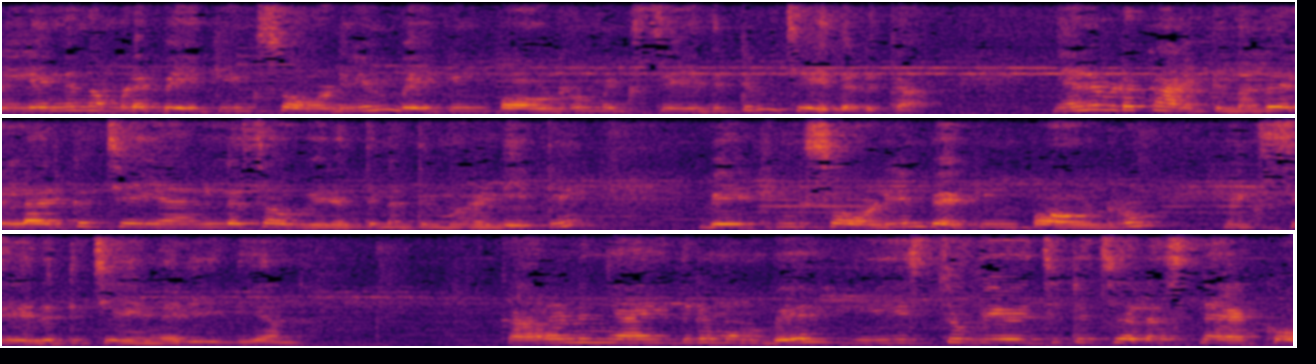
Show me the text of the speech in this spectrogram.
അല്ലെങ്കിൽ നമ്മൾ ബേക്കിംഗ് സോഡയും ബേക്കിംഗ് പൗഡറും മിക്സ് ചെയ്തിട്ടും ചെയ്തെടുക്കാം ഞാനിവിടെ കാണിക്കുന്നത് എല്ലാവർക്കും ചെയ്യാനുള്ള സൗകര്യത്തിന് വേണ്ടിയിട്ട് ബേക്കിംഗ് സോഡയും ബേക്കിംഗ് പൗഡറും മിക്സ് ചെയ്തിട്ട് ചെയ്യുന്ന രീതിയാണ്. കാരണം ഞാൻ ഇതിനു മുമ്പേ ഈസ്റ്റ് ഉപയോഗിച്ചിട്ട് ചില സ്നാക്കോ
